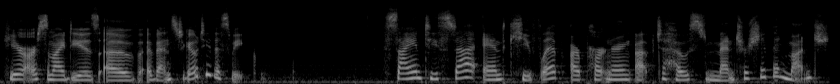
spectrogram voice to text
here are some ideas of events to go to this week. Scientista and QFlip are partnering up to host Mentorship in Munch,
